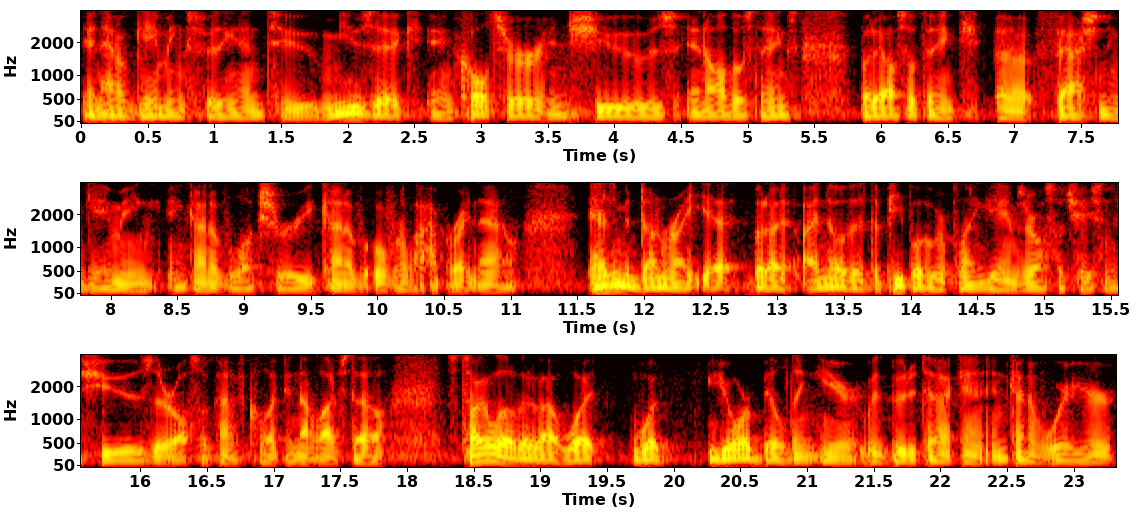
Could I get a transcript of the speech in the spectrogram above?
and how gaming's fitting into music and culture and shoes and all those things. But I also think uh, fashion and gaming and kind of luxury kind of overlap right now. It hasn't been done right yet, but I, I know that the people who are playing games are also chasing the shoes. They're also kind of collecting that lifestyle. So talk a little bit about what what you're building here with Buddah Tek and, and kind of where you're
